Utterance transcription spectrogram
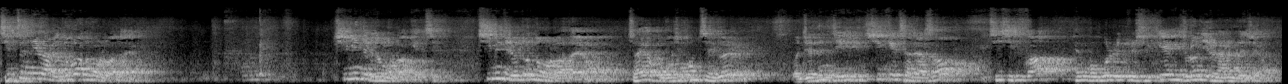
책 정리를 하면 누가 도움을 받아요? 시민들이 도움을 받겠지. 시민들이 어떤 도움을 받아요? 자기가 보고 싶은 책을 언제든지 쉽게 찾아서 지식과 행복을 느낄 수 있게 해주는 일을 하는 거죠.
